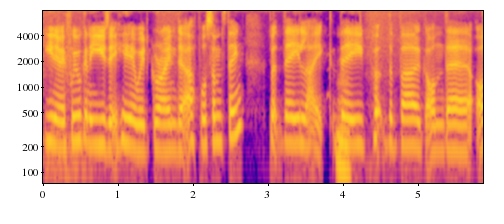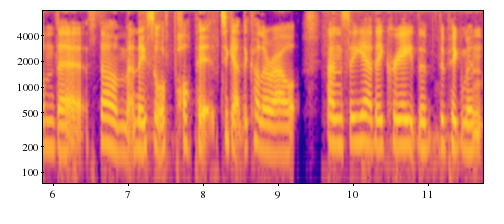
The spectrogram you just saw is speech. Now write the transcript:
you know if we were going to use it here we'd grind it up or something but they like mm. they put the bug on their on their thumb and they sort of pop it to get the color out and so yeah they create the the pigment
